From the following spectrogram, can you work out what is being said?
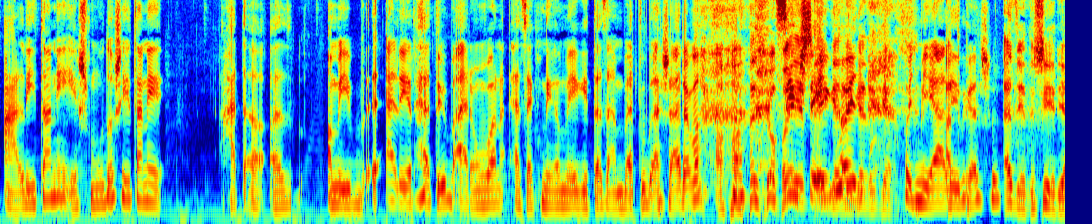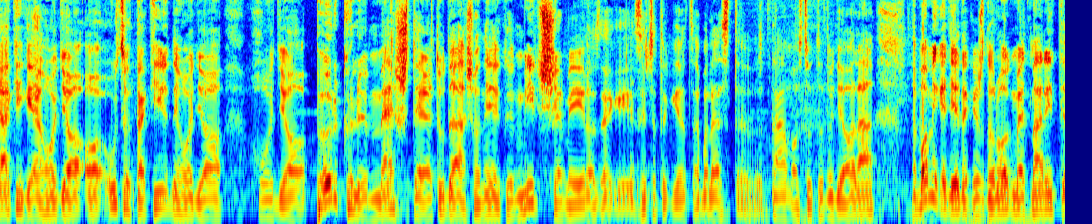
állítani és módosítani, hát az, ami elérhető áron van, ezeknél még itt az ember tudására van Aha, jó, szükség, igen, hogy, igen, igen. hogy mi állítgassuk. Hát ezért is írják, igen, hogy a, a, úgy szokták írni, hogy a, hogy a pörkölő mester tudása nélkül mit sem ér az egész, és csak igazából ezt támasztottad ugye alá. De van még egy érdekes dolog, mert már itt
